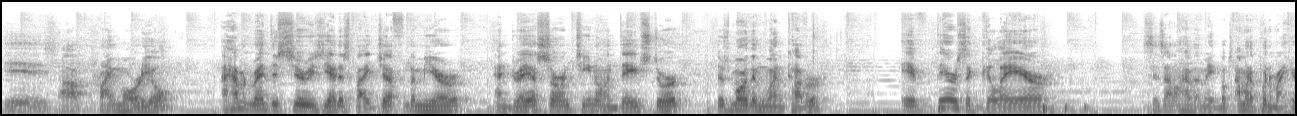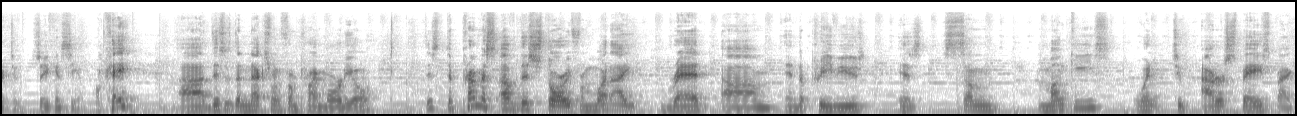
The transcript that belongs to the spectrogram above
is uh, Primordial. I haven't read this series yet. It's by Jeff Lemire, Andrea Sorrentino, and Dave Stewart. There's more than one cover. If there's a glare, since I don't have that many books, I'm to put them right here too, so you can see them. Okay? Uh, this is the next one from Primordial. This the premise of this story, from what I read um, in the previews, is some monkeys went to outer space back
